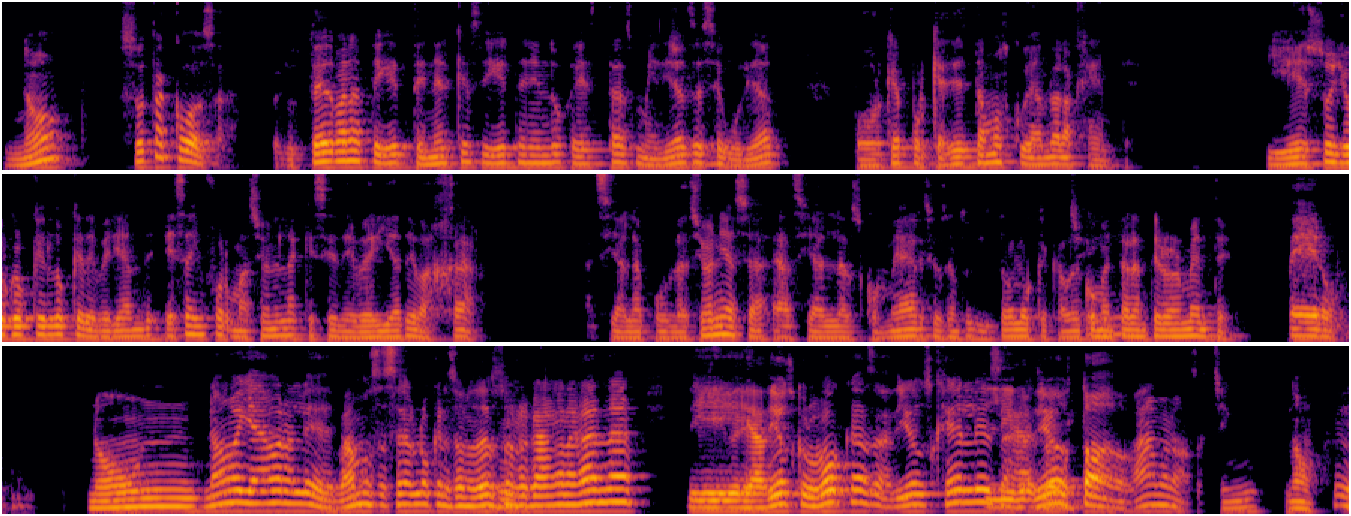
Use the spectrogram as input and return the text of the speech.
no, es otra cosa, pero ustedes van a te- tener que seguir teniendo estas medidas de seguridad. ¿Por qué? Porque así estamos cuidando a la gente. Y eso yo creo que es lo que deberían, de- esa información es la que se debería de bajar hacia la población y hacia, hacia los comercios y todo lo que acabo de comentar anteriormente. Pero no un, no, ya órale, vamos a hacer lo que nos nos Ujú. la gana y Libre. adiós cubrebocas, adiós geles, Libre adiós todo, vámonos. a ching- No, Mm.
